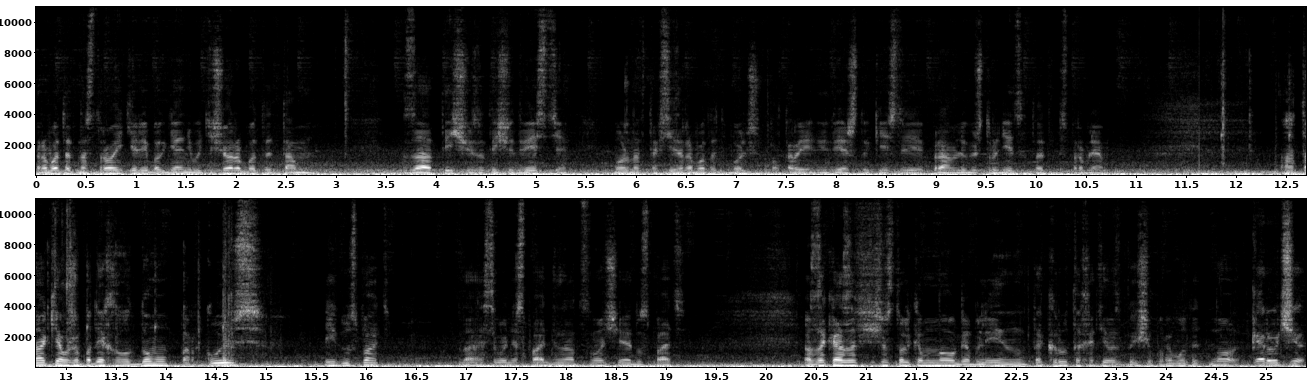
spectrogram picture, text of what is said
работать на стройке, либо где-нибудь еще работать там за 1000, за 1200. Можно в такси заработать больше, полторы и две штуки. Если прям любишь трудиться, то это без проблем. А так я уже подъехал к дому, паркуюсь и иду спать. Да, сегодня спать, 12 ночи, я иду спать. А заказов еще столько много, блин, ну так круто, хотелось бы еще поработать. Но, короче,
